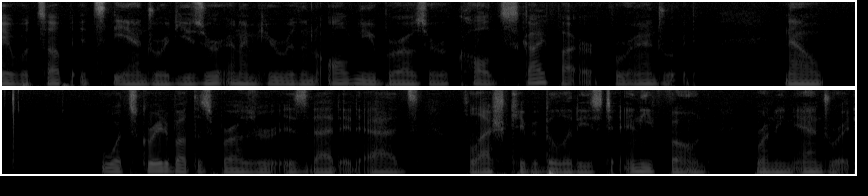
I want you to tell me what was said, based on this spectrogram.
Hey, what's up? It's the Android user, and I'm here with an all new browser called Skyfire for Android. Now, what's great about this browser is that it adds Flash capabilities to any phone running Android.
